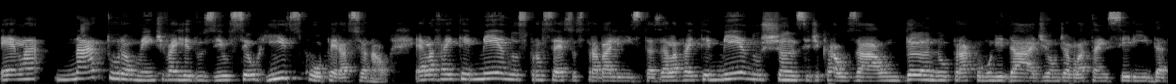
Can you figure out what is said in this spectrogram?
ela naturalmente vai reduzir o seu risco operacional. Ela vai ter menos processos trabalhistas, ela vai ter menos chance de causar um dano para a comunidade onde ela está inserida,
